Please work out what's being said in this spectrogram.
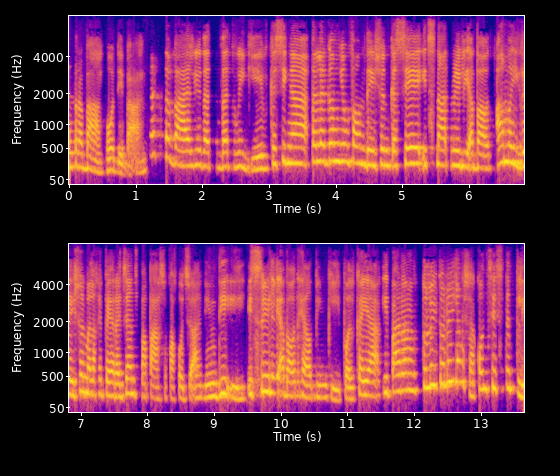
ng trabaho, di ba? That's the value that that we give. Kasi nga, talagang yung foundation kasi, it's not really about, ah, migration, malaki pera dyan, papasok ako dyan. Hindi eh. It's really about helping people. Kaya, it, parang tuloy-tuloy lang siya, consistently.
